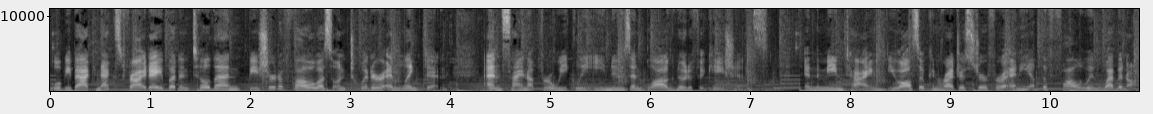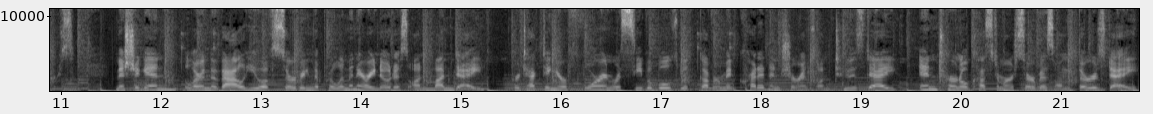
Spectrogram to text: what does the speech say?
We'll be back next Friday, but until then, be sure to follow us on Twitter and LinkedIn and sign up for weekly e news and blog notifications. In the meantime, you also can register for any of the following webinars Michigan, learn the value of serving the preliminary notice on Monday, protecting your foreign receivables with government credit insurance on Tuesday, internal customer service on Thursday,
